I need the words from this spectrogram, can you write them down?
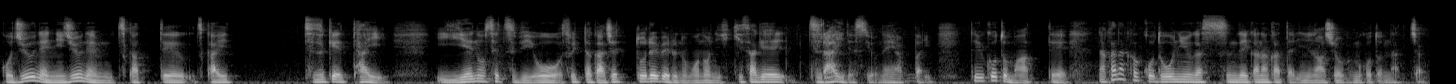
こう10年20年使って使い続けたい家の設備をそういったガジェットレベルのものに引き下げづらいですよねやっぱり。ということもあってなかなかこう導入が進んでいかなかったり二の足を踏むことになっちゃう、ま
